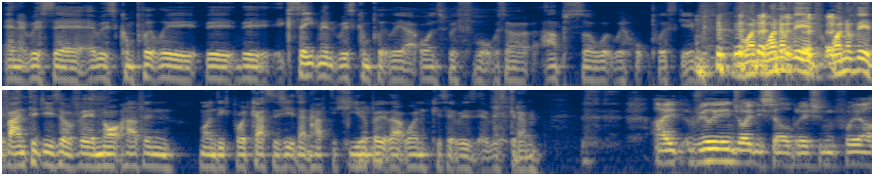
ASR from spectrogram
And it was uh, it was completely the the excitement was completely at odds with what was a absolutely hopeless game. one one of the one of the advantages of uh, not having Monday's podcast is you didn't have to hear about that one because it was it was grim. I really enjoyed the celebration where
